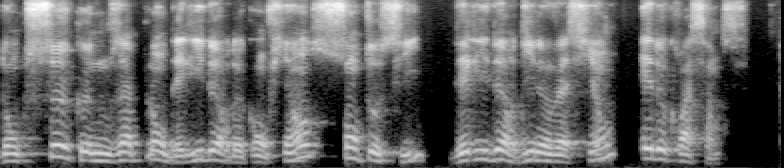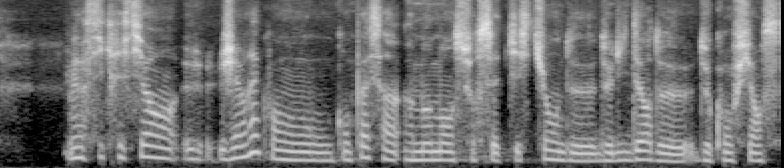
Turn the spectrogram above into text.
Donc ceux que nous appelons des leaders de confiance sont aussi des leaders d'innovation et de croissance. Merci Christian. J'aimerais qu'on qu passe un, moment sur cette question de, de leader de, confiance,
